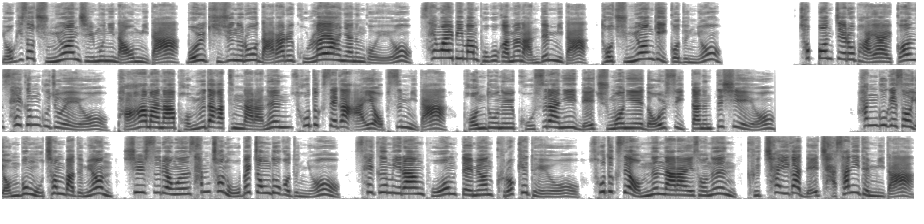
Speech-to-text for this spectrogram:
여기서 중요한 질문이 나옵니다. 뭘 기준으로 나라를 골라야 하냐는 거예요. 생활비만 보고 가면 안 됩니다. 더 중요한 게 있거든요. 첫 번째로 봐야 할 건 세금 구조예요. 바하마나 버뮤다 같은 나라는 소득세가 아예 없습니다. 번 돈을 고스란히 내 주머니에 넣을 수 있다는 뜻이에요. 한국에서 연봉 5천 받으면 실수령은 3,500 정도거든요. 세금이랑 보험 떼면 그렇게 돼요. 소득세 없는 나라에서는 그 차이가 내 자산이 됩니다.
